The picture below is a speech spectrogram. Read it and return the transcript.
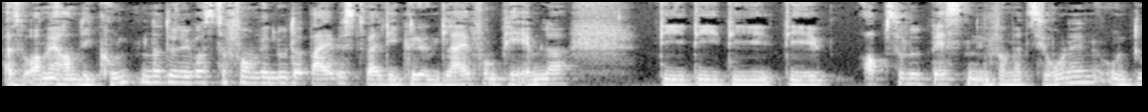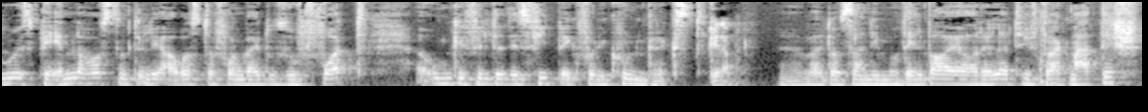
Also einmal haben die Kunden natürlich was davon, wenn du dabei bist, weil die kriegen gleich vom PMler die, die, die, die absolut besten Informationen und du als PMler hast natürlich auch was davon, weil du sofort ungefiltertes Feedback von den Kunden kriegst. Genau. Ja, weil da sind die Modellbauer ja relativ pragmatisch.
